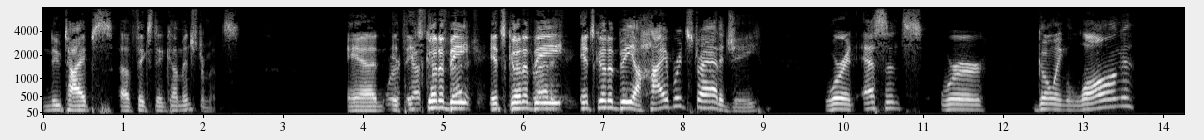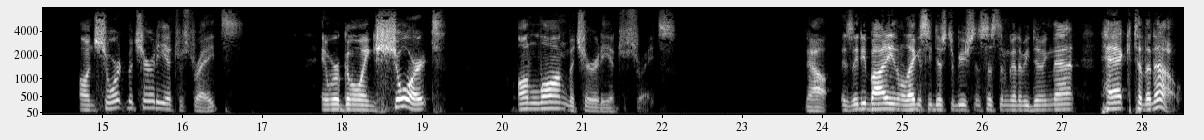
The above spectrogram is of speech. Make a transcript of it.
new types of fixed income instruments. And it, it's going to be, it's going to be, it's going to be a hybrid strategy, where in essence we're going long on short maturity interest rates, and we're going short on long maturity interest rates. Now, is anybody in the legacy distribution system going to be doing that? Heck to the no.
